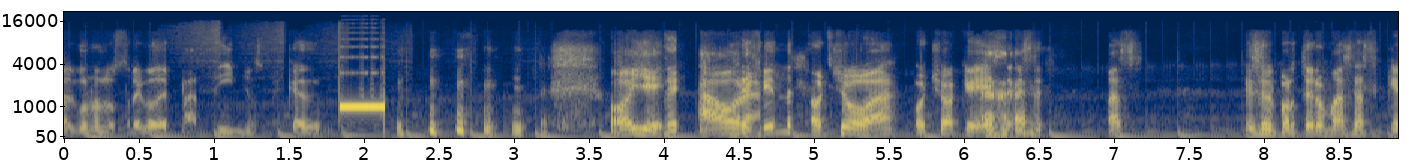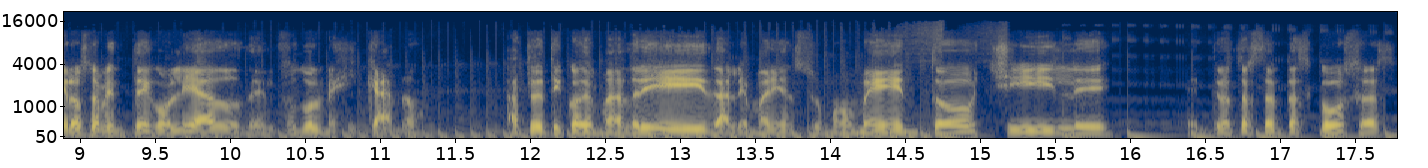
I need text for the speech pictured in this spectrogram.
algunos los traigo de patiños, me quedo. Oye, ahora. Defienden a Ochoa, Ochoa que es, es, el más, es el portero más asquerosamente goleado del fútbol mexicano. Atlético de Madrid, Alemania en su momento, Chile, entre otras tantas cosas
